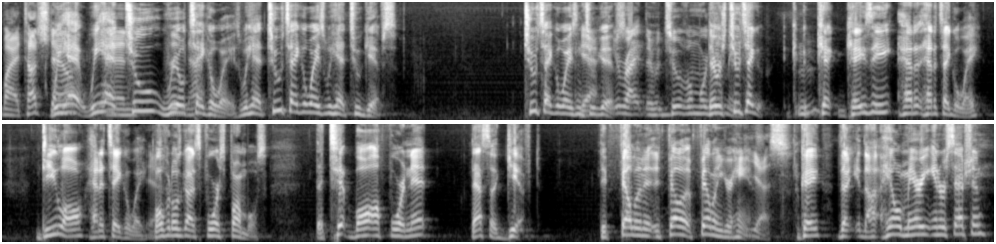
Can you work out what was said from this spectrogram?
by a touchdown. We had we had two real didn't happen. takeaways. We had two takeaways. We had two gifts. Two takeaways and Yeah, two gifts. you're right. There were two of them were There was two gimmies. take. Mm-hmm. K- Kazee had a, had a takeaway. D Law had a takeaway. Both of those guys forced fumbles. The tip ball off Fournette, that's a gift. It fell in it fell it fell in your hand. Yes. Okay. The the hail mary interception,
